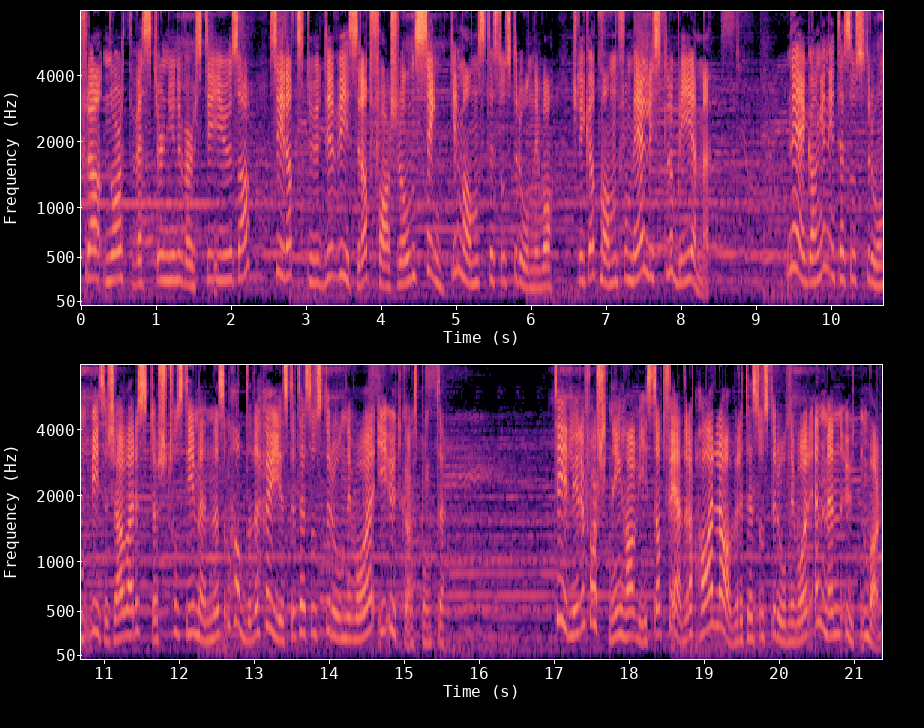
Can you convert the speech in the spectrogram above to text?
fra Northwestern University i USA sier at studiet viser at farsrollen senker mannens testosteronnivå, slik at mannen får mer lyst til å bli hjemme. Nedgangen i testosteron viser seg å være størst hos de mennene som hadde det høyeste testosteronnivået i utgangspunktet. Tidligere forskning har vist at fedre har lavere testosteronnivåer enn menn uten barn.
